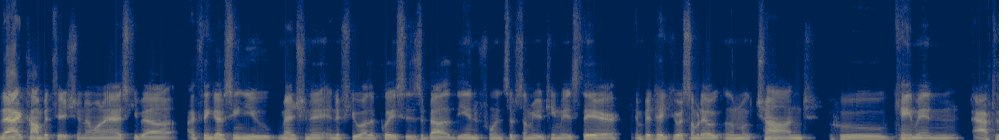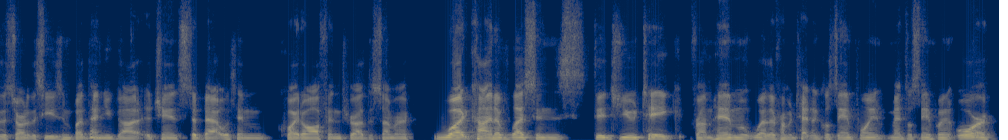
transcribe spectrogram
that competition, I want to ask you about. I think I've seen you mention it in a few other places about the influence of some of your teammates there, in particular, somebody like Unmukt Chand, who came in after the start of the season, but then you got a chance to bat with him quite often throughout the summer. What kind of lessons did you take from him, whether from a technical standpoint, mental standpoint, or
